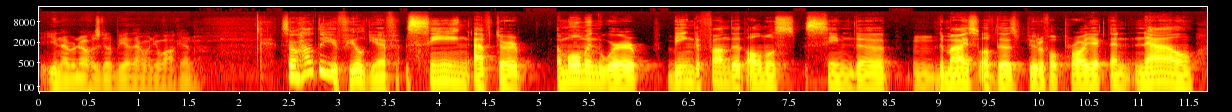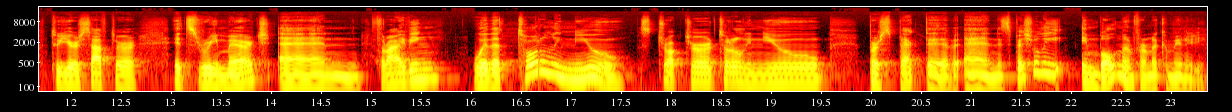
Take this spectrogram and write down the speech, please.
you never know who's going to be in there when you walk in. So how do you feel, Jeff, seeing after a moment where being the fun that almost seemed the mm. demise of this beautiful project, and now two years after, it's reemerged and thriving with a totally new structure, totally new perspective, and especially involvement from the community.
